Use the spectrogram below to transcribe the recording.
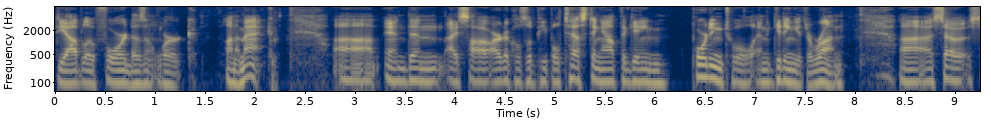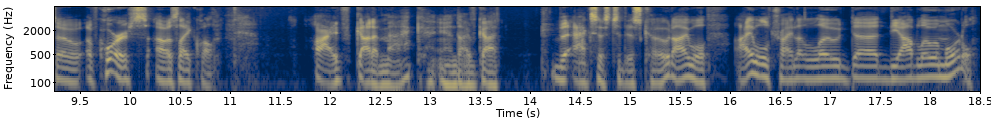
Diablo Four doesn't work on a Mac. Uh, and then I saw articles of people testing out the game porting tool and getting it to run. Uh, so, so of course, I was like, well, I've got a Mac and I've got the access to this code. I will, I will try to load uh, Diablo Immortal.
